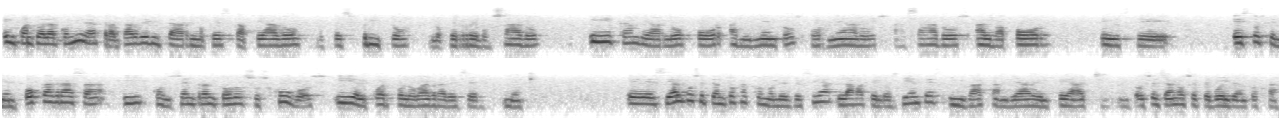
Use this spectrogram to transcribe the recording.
En cuanto a la comida, tratar de evitar lo que es capeado, lo que es frito, lo que es rebozado, y cambiarlo por alimentos horneados, asados, al vapor. Este, estos tienen poca grasa y concentran todos sus jugos y el cuerpo lo va a agradecer mucho. Eh, si algo se te antoja, como les decía, lávate los dientes y va a cambiar el pH, entonces ya no se te vuelve a antojar.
